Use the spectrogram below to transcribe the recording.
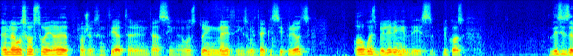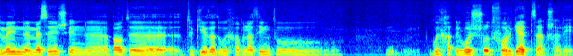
And I was also in other projects in theater and in dancing. I was doing many things with Turkish Cypriots, always believing in this because this is the main uh, message in uh, about uh, to give that we have nothing to we we should forget actually.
